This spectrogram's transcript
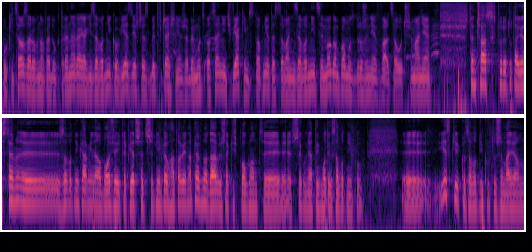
Póki co, zarówno według trenera, jak i zawodników jest jeszcze zbyt wcześnie, żeby móc ocenić w jakim stopniu testowani zawodnicy mogą pomóc drużynie w walce o utrzymanie. ten czas, który tutaj jestem y, z zawodnikami na obozie i te pierwsze trzy dni w Bełchatowie na pewno dał już jakiś pogląd, y, szczególnie na tych młodych zawodników. Y, Jest kilku zawodników, którzy mają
